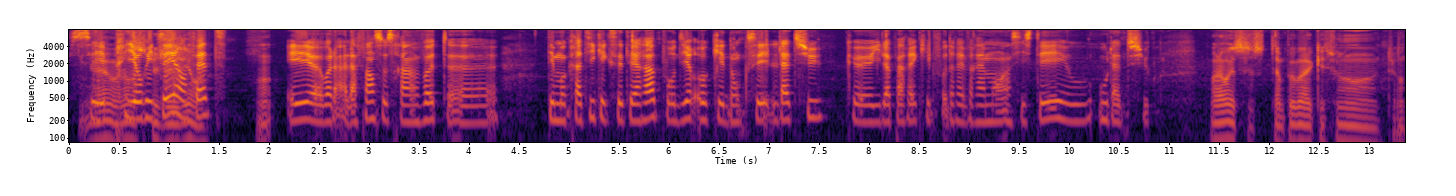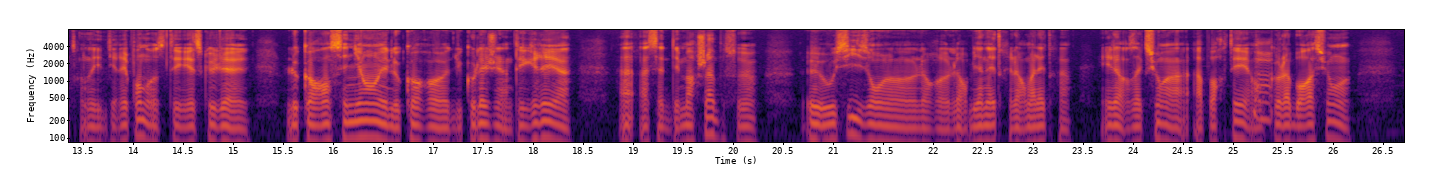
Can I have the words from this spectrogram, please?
ces Ouais, priorités en fait. Ouais. Et euh, voilà, à la fin, ce sera un vote euh, démocratique, etc., pour dire ok, donc c'est là-dessus qu'il apparaît qu'il faudrait vraiment insister ou, ou là-dessus. Voilà, ouais, c'est- c'était un peu ma question, euh, tu es en train d'y répondre. C'était est-ce que le, le corps enseignant et le corps euh, du collège est intégré à, à- à cette démarche-là? Parce que eux aussi, ils ont leur, leur bien-être et leur mal-être et leurs actions à apporter en Mm. collaboration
